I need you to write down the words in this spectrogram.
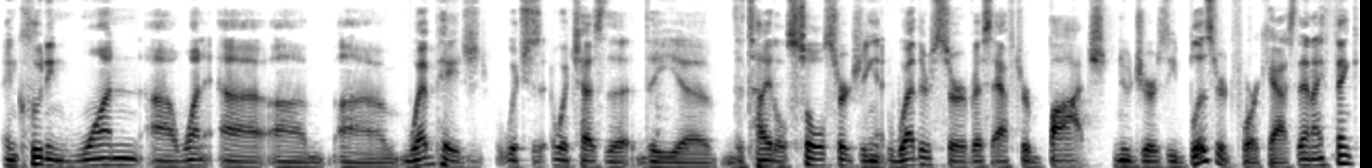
including one uh, one uh, um, uh, web page which is which has the the uh, the title "Soul Searching at Weather Service After Botched New Jersey Blizzard Forecast." And I think,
